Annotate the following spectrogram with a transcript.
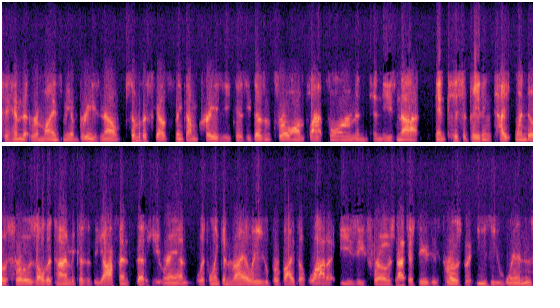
to him that reminds me of Brees. Now, some of the scouts think I'm crazy because he doesn't throw on platform and, and he's not anticipating tight window throws all the time because of the offense that he ran with Lincoln Riley, who provides a lot of easy throws, not just easy throws, but easy wins,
